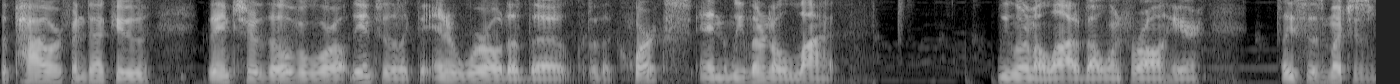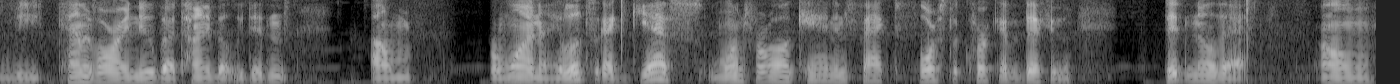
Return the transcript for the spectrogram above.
the power from Deku, they enter the overworld, they enter like the inner world of the of the quirks, and we learn a lot. We learn a lot about One for All here at least as much as we kind of already knew, but a tiny bit we didn't. Um, for one, it looks like I guess One for All can in fact force the quirk out of Deku. Didn't know that. Um,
